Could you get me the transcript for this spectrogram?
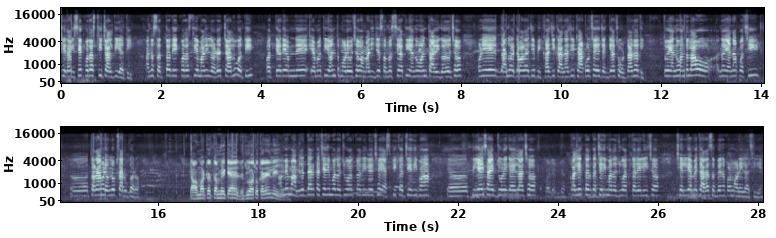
છેલ્લા વીસેક વર્ષથી ચાલતી હતી અને સતત એક વર્ષથી અમારી લડત ચાલુ હતી. અત્યારે અમને એમાંથી અંત મળ્યો છે, અમારી જે સમસ્યા હતી, એનો અંત આવી ગયો છે. પણ એ દારૂ અડ્ડાવાળા જે ભીખાજી કાનાજી ઠાકોર છે, એ જગ્યા છોડતા નથી. તો એનો અંત લાવો અને એના પછી તળાવ ડેવલપ સારું કરો. આ માટે તમે ક્યાંય રજૂઆતો કરેલી? અમે મામલતદાર કચેરીમાં રજૂઆત કરેલી છે એસપી કચેરીમાં પીઆઈ સાહેબ જોડે ગયેલા છે કલેક્ટર કચેરીમાં રજૂઆત કરેલી છે. છેલ્લે અમે ધારાસભ્યને પણ મળેલા છીએ.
